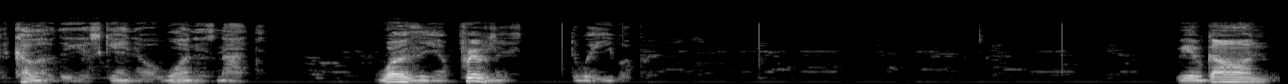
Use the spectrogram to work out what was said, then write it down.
the color of your skin, or one is not worthy or privileged the way you are privileged. We have gone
